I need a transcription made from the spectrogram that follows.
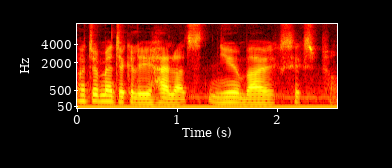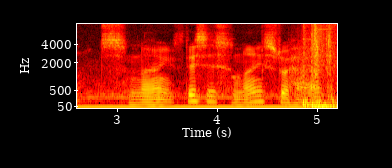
Automatically highlights nearby six points. Nice. This is nice to have.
